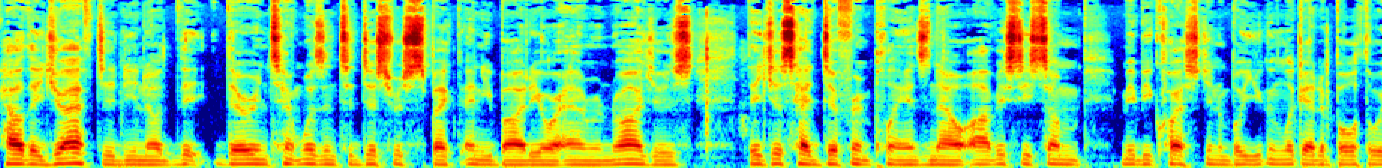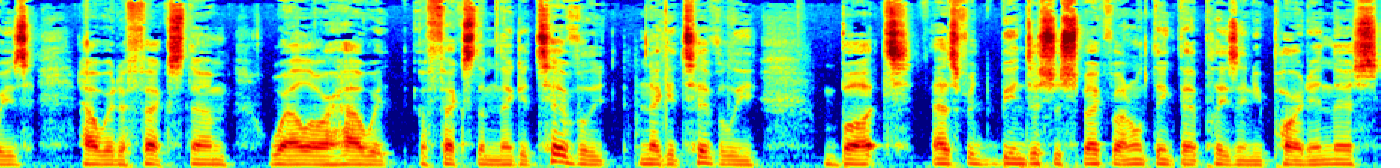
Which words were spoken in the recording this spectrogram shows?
how they drafted. You know, their intent wasn't to disrespect anybody or Aaron Rodgers. They just had different plans. Now, obviously, some may be questionable. You can look at it both ways: how it affects them well or how it affects them negatively. Negatively, but as for being disrespectful, I don't think that plays any part in this.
